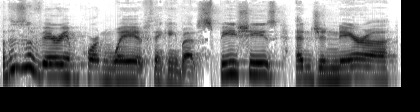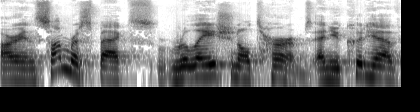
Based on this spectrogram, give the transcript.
this is a very important way of thinking about it. Species and genera are, in some respects, relational terms, and you could have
